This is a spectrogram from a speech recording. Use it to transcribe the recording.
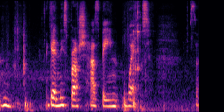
Again this brush has been wet so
